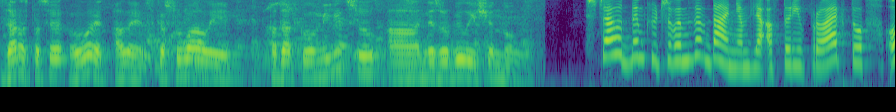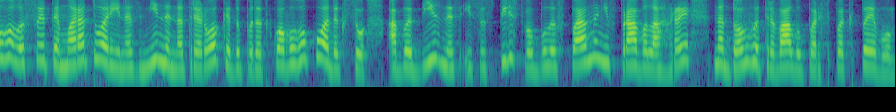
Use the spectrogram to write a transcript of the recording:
Зараз про це говорять, але скасували податкову міліцію, а не зробили ще нову. Ще одним ключовим завданням для авторів проекту оголосити мораторій на зміни на три роки до податкового кодексу, аби бізнес і суспільство були впевнені в правилах гри на довготривалу перспективу.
